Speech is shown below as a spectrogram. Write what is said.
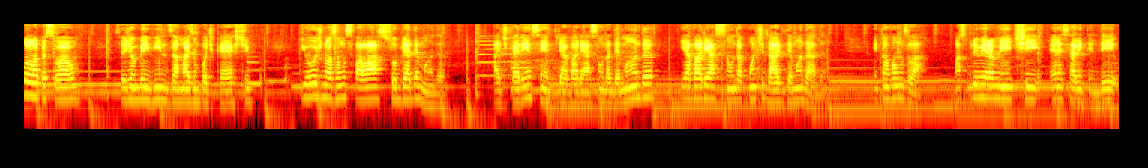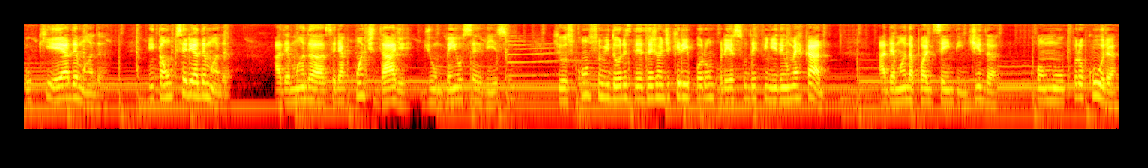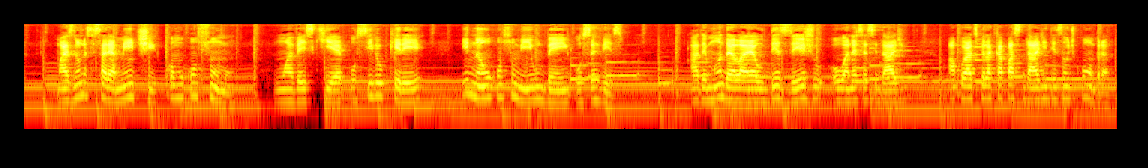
Olá pessoal, sejam bem-vindos a mais um podcast e hoje nós vamos falar sobre a demanda, a diferença entre a variação da demanda e a variação da quantidade demandada. Então vamos lá, mas primeiramente é necessário entender o que é a demanda. Então, o que seria a demanda? A demanda seria a quantidade de um bem ou serviço que os consumidores desejam adquirir por um preço definido em um mercado. A demanda pode ser entendida como procura, mas não necessariamente como consumo, uma vez que é possível querer e não consumir um bem ou serviço. A demanda ela é o desejo ou a necessidade apoiados pela capacidade e intenção de compra,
